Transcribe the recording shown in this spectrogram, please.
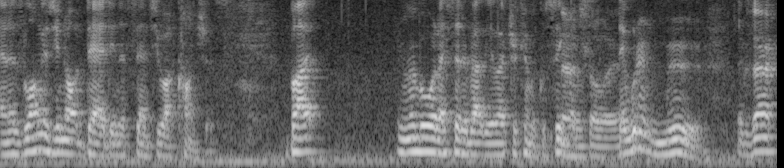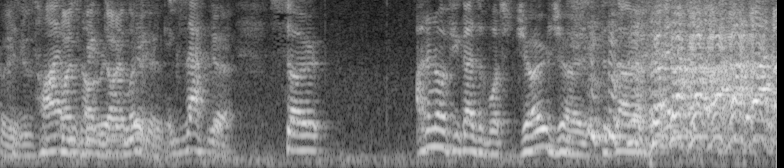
And as long as you're not dead, in a sense, you are conscious. But remember what I said about the electrochemical signals? No, Naturally. They wouldn't move. Exactly. because time time's is not been really diluted. moving. Exactly. Yeah. So, I don't know if you guys have watched JoJo's Bizarre Adventure.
